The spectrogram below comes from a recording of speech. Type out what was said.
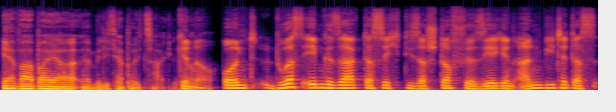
er war bei der äh, Militärpolizei. Genau. Und du hast eben gesagt, dass sich dieser Stoff für Serien anbietet. Das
